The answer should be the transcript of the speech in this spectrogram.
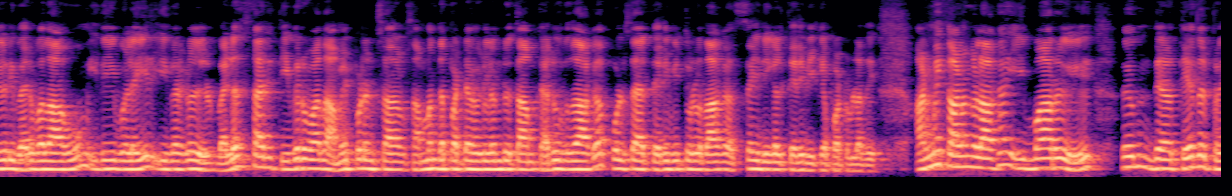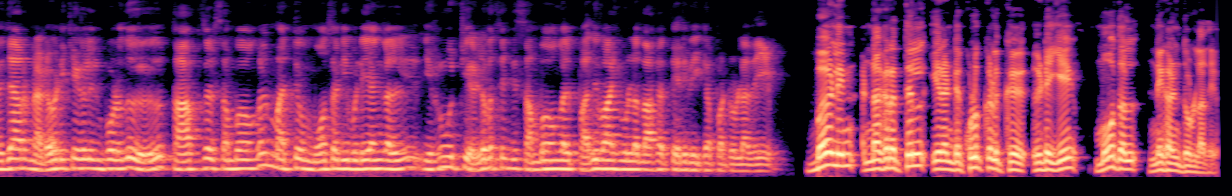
தேடி வருவதாகவும் இதே வேளையில் இவர்கள் வலதுசாரி தீவிரவாத அமைப்புடன் சம்பந்தப்பட்டவர்கள் என்று தாம் கருதுவதாக போலீசார் தெரிவித்துள்ளதாக செய்திகள் தெரிவிக்கப்பட்டுள்ளது. அண்மை காலங்களாக இவ்வாறு தேர்தல் பிரச்சார நடவடிக்கைகளின் பொழுது தாக்குதல் சம்பவங்கள் மற்றும் மோசடி விடயங்கள் இருநூற்றி எழுபத்தஞ்சு சம்பவங்கள் பதிவாகியுள்ளதாக தெரிவிக்கப்பட்டுள்ளது. பெர்லின் நகரத்தில் இரண்டு குழுக்களுக்கு இடையே மோதல் நிகழ்ந்துள்ளது.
